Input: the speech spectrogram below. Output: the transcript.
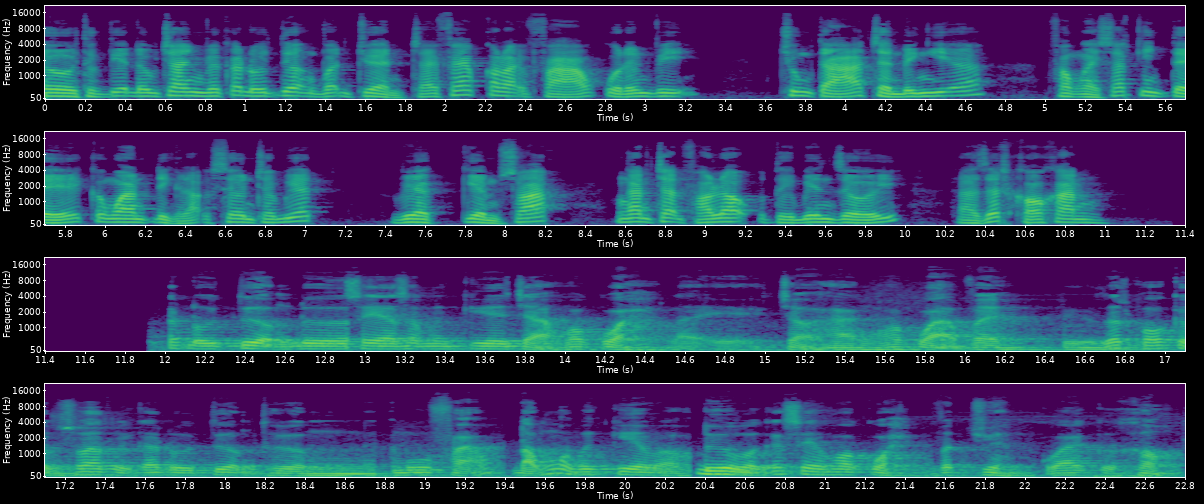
từ thực tiễn đấu tranh với các đối tượng vận chuyển trái phép các loại pháo của đơn vị, Trung tá Trần Bình Nghĩa, Phòng Cảnh sát Kinh tế Công an tỉnh Lạng Sơn cho biết, việc kiểm soát, ngăn chặn pháo lậu từ biên giới là rất khó khăn. Các đối tượng đưa xe sang bên kia trả hoa quả lại chở hàng hoa quả về. Thì rất khó kiểm soát vì các đối tượng thường mua pháo đóng ở bên kia vào đưa vào các xe hoa quả vận chuyển qua cửa khẩu.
